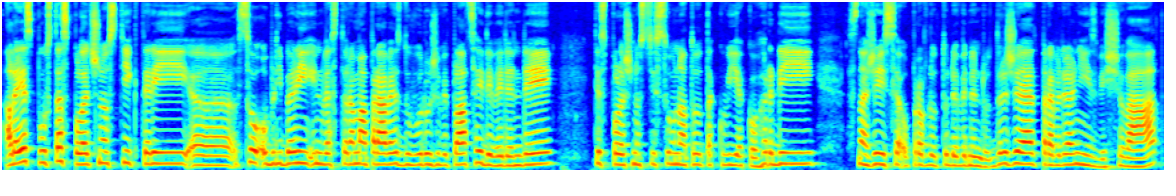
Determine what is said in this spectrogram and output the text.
Ale je spousta společností, které uh, jsou oblíbený investorama právě z důvodu, že vyplácejí dividendy. Ty společnosti jsou na to takový jako hrdý, snaží se opravdu tu dividendu držet, pravidelně ji zvyšovat.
